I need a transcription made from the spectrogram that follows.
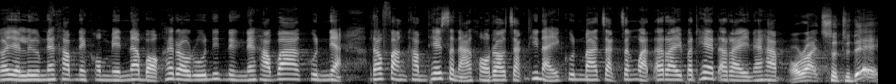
ก็อย่าลืมนะครับในคอมเมนต์นะบอกให้เรารู้นิดนึงนะครับว่าคุณเนี่ยรับฟังคำเทศนาของเราจากที่ไหนคุณมาจากจังหวัดอะไรประเทศอะไรนะครับ All right, so today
